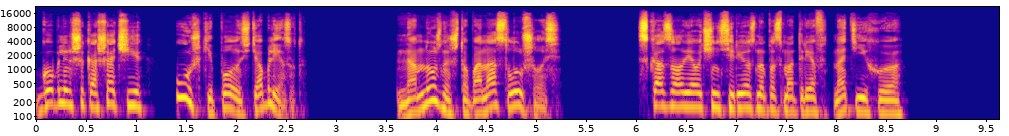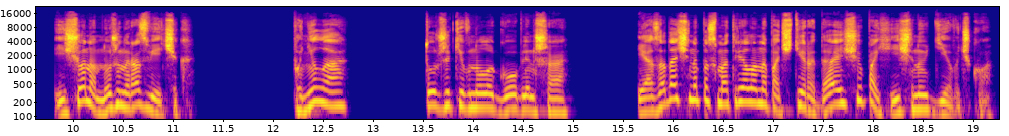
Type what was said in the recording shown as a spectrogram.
гоблинши кошачьи ушки полностью облезут. Нам нужно, чтобы она слушалась сказал я очень серьезно, посмотрев на Тихую. «Еще нам нужен разведчик». «Поняла», — тут же кивнула гоблинша и озадаченно посмотрела на почти рыдающую похищенную девочку.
